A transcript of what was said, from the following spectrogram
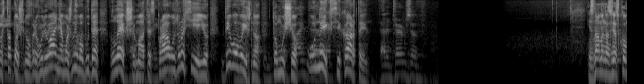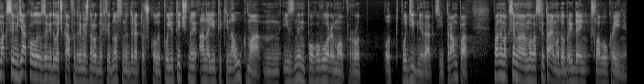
остаточного врегулювання можливо буде легше мати справу з Росією. Дивовижно, тому що у них всі карти. І з нами на зв'язку Максим Яковлев, завідувач кафедри міжнародних відносин, і директор школи політичної аналітики наукма. І з ним поговоримо про от подібні реакції Трампа. Пане Максиме, ми вас вітаємо. Добрий день. Слава Україні.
